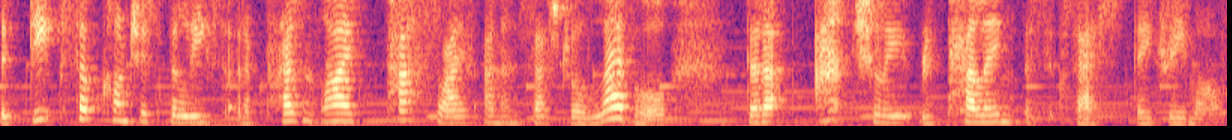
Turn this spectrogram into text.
the deep subconscious beliefs at a present life, past life, and ancestral level that are actually repelling the success they dream of.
